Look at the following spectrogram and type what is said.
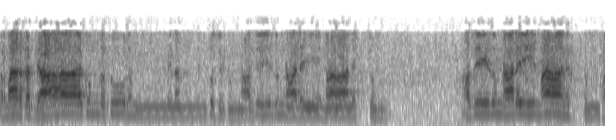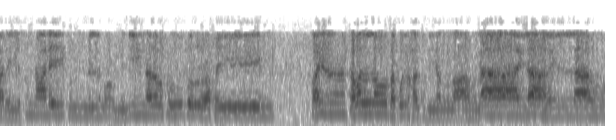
فرمایا، لقد جاءكم رسول من انفسكم عزيز عليه ما نتم عزيز عليه ما نتم حريص عليكم بالمؤمنين رفوف رحيم وإن تولوا فقل حسبي الله لا إله إلا هو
